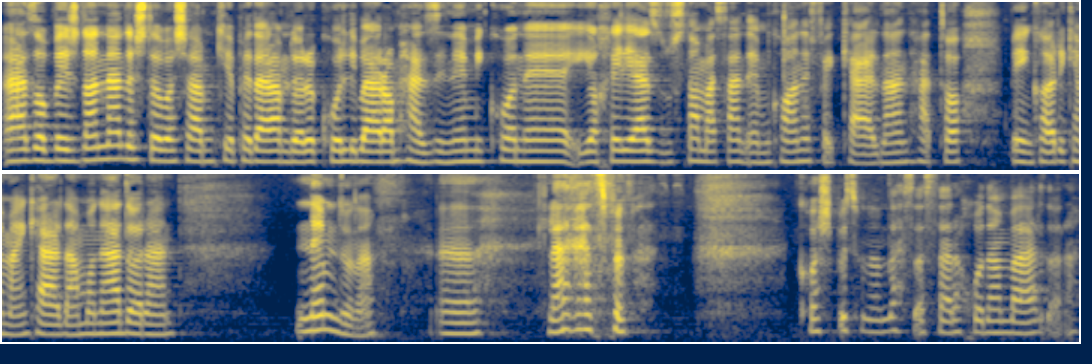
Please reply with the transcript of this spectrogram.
عذاب وجدان نداشته باشم که پدرم داره کلی برام هزینه می‌کنه یا خیلی از دوستان مثلا امکان فکر کردن حتی به این کاری که من کردم و ندارن. نمی‌دونم. لعنت به کاش بتونم دست از سر خودم بردارم.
